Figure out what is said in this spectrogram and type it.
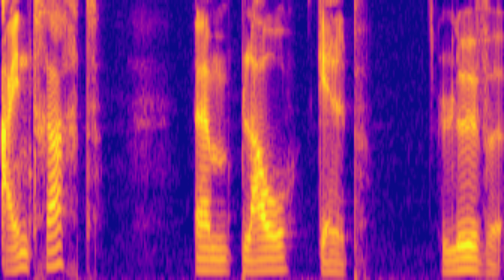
Eintracht, ähm, Blau, Gelb, Löwe.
